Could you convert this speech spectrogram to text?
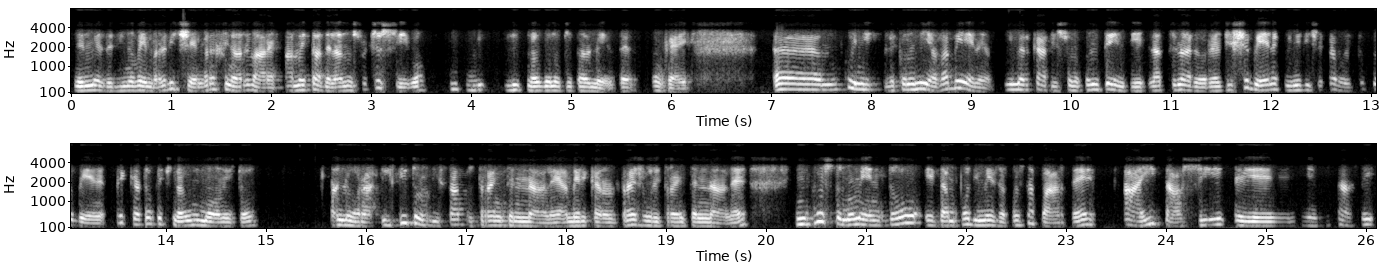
nel mese di novembre e dicembre fino ad arrivare a metà dell'anno successivo in cui li tolgono totalmente. Okay. Eh, quindi l'economia va bene, i mercati sono contenti, l'azionario reagisce bene, quindi dice cavolo tutto bene, peccato che c'è un monito allora, il titolo di Stato trentennale, americano, il Treasury trentennale, in questo momento e da un po' di mesi a questa parte ha i tassi, eh, i tassi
